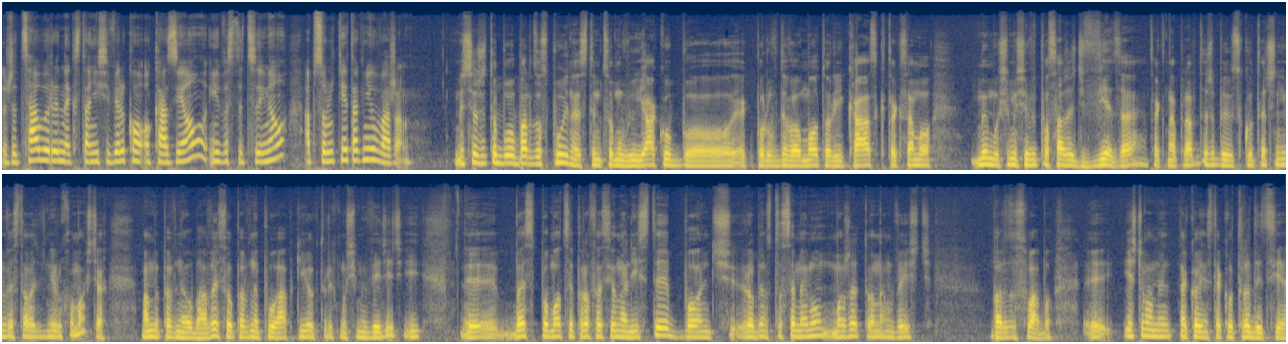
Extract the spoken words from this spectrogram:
że cały rynek stanie się wielką okazją inwestycyjną, absolutnie tak nie uważam. Myślę, że to było bardzo spójne z tym, co mówił Jakub, bo jak porównywał motor i kask, tak samo my musimy się wyposażyć w wiedzę tak naprawdę, żeby skutecznie inwestować w nieruchomościach. Mamy pewne obawy, są pewne pułapki, o których musimy wiedzieć i y, bez pomocy profesjonalisty, bądź robiąc to samemu, może to nam wyjść bardzo słabo. Y, Jeszcze mamy na koniec taką tradycję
